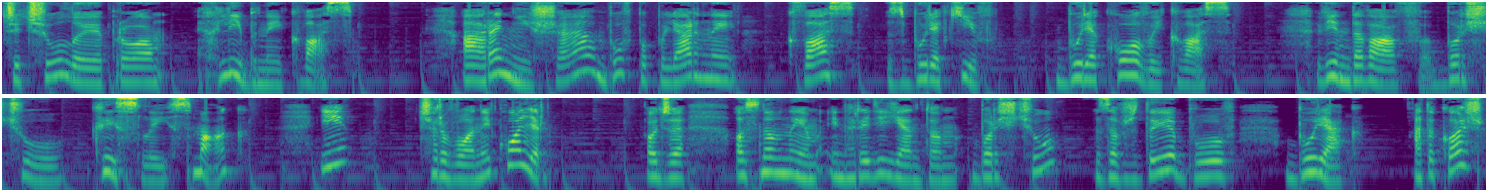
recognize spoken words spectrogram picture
чи чули про хлібний квас. А раніше був популярний квас з буряків, буряковий квас. Він давав борщу кислий смак і червоний колір. Отже, основним інгредієнтом борщу завжди був буряк, а також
